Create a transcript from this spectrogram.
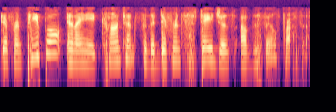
different people and I need content for the different stages of the sales process.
